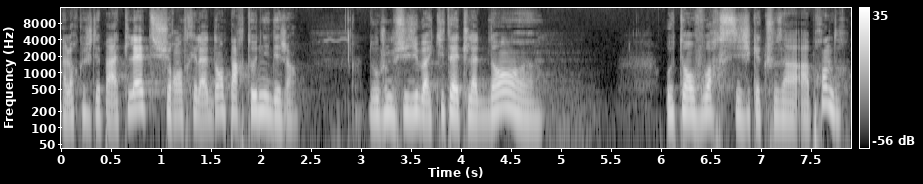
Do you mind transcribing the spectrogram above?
alors que j'étais pas athlète, je suis rentrée là-dedans par Tony déjà. Donc je me suis dit, bah quitte à être là-dedans, euh, autant voir si j'ai quelque chose à apprendre.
